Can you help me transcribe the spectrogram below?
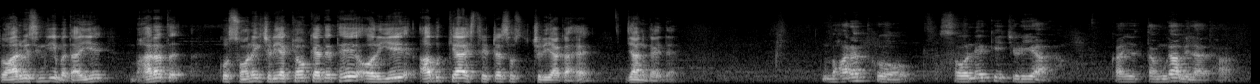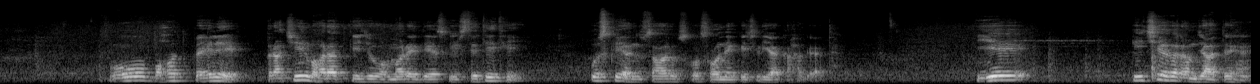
तो आरवी सिंह जी बताइए, भारत को सोने की चिड़िया क्यों कहते थे और ये अब क्या स्टेटस उस चिड़िया का है? जानकारी दें। भारत को सोने की चिड़िया का जो तमगा मिला था, वो बहुत पहले प्राचीन भारत की जो हमारे देश की स्थिति थी, उसके अनुसार उसको सोने की चिड़िया कहा गया था। ये पीछे अगर हम जाते हैं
